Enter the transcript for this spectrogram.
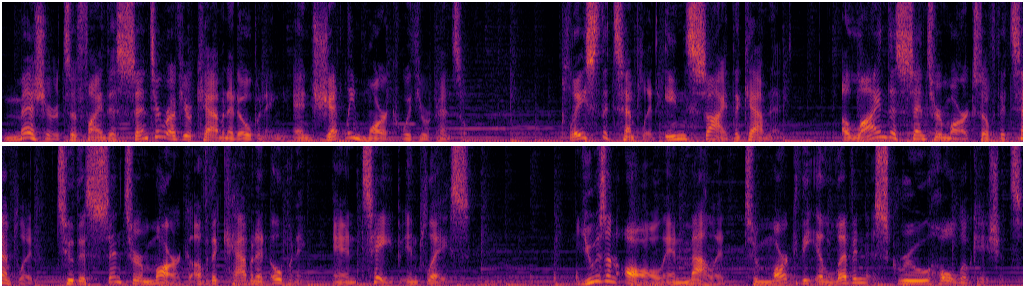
Measure to find the center of your cabinet opening and gently mark with your pencil. Place the template inside the cabinet. Align the center marks of the template to the center mark of the cabinet opening and tape in place. Use an awl and mallet to mark the 11 screw hole locations.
